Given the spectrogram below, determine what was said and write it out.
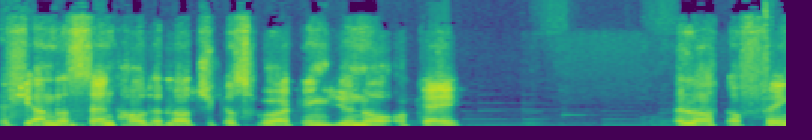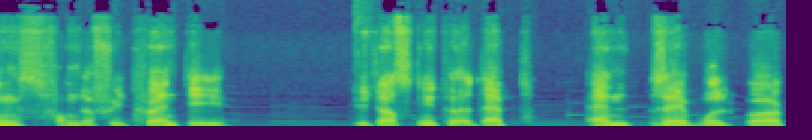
if you understand how the logic is working, you know, okay, a lot of things from the 320 you just need to adapt and they will work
